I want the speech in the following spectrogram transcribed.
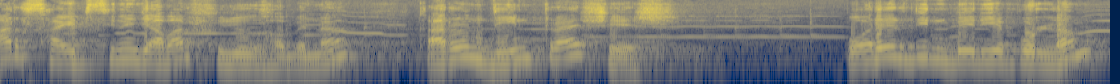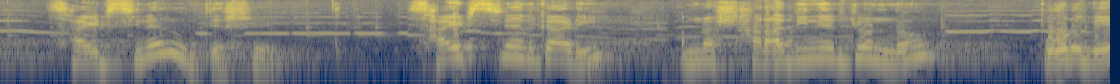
আর সাইট সিনে যাবার সুযোগ হবে না, কারণ দিন প্রায় শেষ। পরের দিন বেরিয়ে পড়লাম সাইট সিনের উদ্দেশ্যে। সাইট সিনের গাড়ি আমরা সারা দিনের জন্য পড়বে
